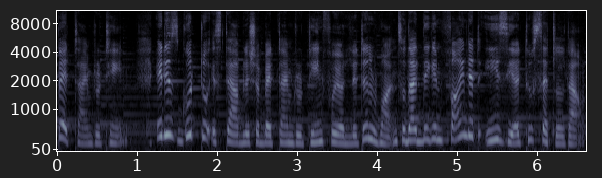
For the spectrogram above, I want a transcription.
Bedtime routine. It is good to establish a bedtime routine for your little one so that they can find it easier to settle down.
